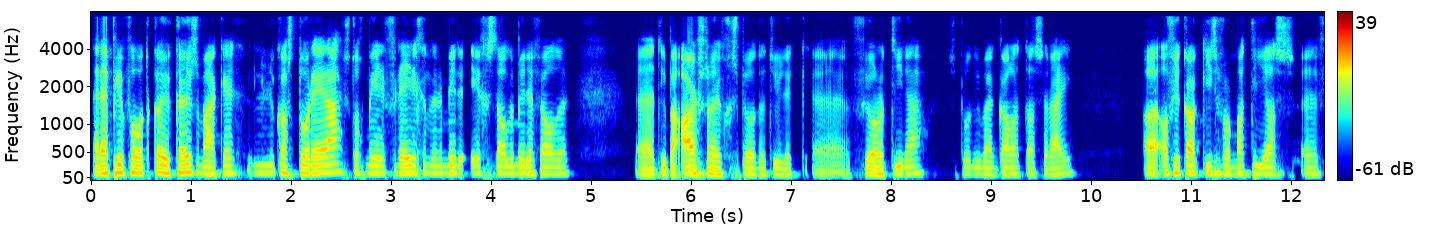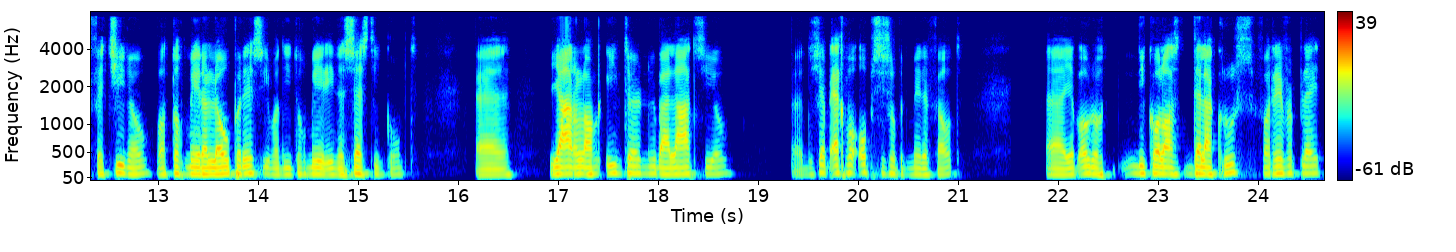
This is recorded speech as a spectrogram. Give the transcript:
dan heb je bijvoorbeeld, kun je keuze maken. Lucas Torreira is toch meer een verdedigende midden, ingestelde middenvelder. Eh, die bij Arsenal heeft gespeeld natuurlijk. Eh, Fiorentina speelt nu bij Galatasaray. Uh, of je kan kiezen voor Matthias uh, Vecino, wat toch meer een loper is. Iemand die toch meer in de 16 komt. Uh, jarenlang Inter, nu bij Lazio. Dus je hebt echt wel opties op het middenveld. je hebt ook nog Nicolas de la Cruz van River Plate.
